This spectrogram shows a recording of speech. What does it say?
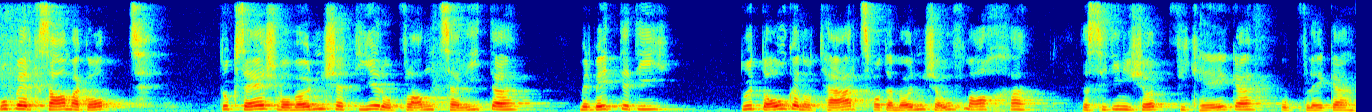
aufmerksamer Gott, du siehst, wo Menschen, Tiere und Pflanzen leiden. Wir bitten dich, du die Augen und das Herz der Menschen aufmachen, dass sie deine Schöpfung hegen und pflegen.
